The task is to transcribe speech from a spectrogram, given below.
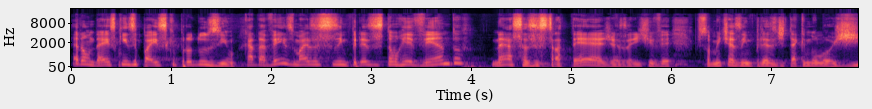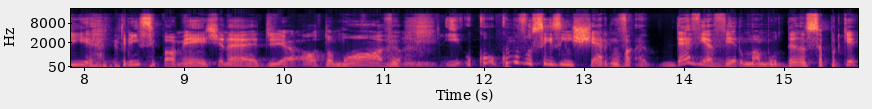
eram 10, 15 países que produziam. Cada vez mais essas empresas estão revendo né, essas estratégias, a gente vê, principalmente as empresas de tecnologia, principalmente, né? De automóvel. Uhum. E o, como vocês enxergam? Deve haver uma mudança? Porque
